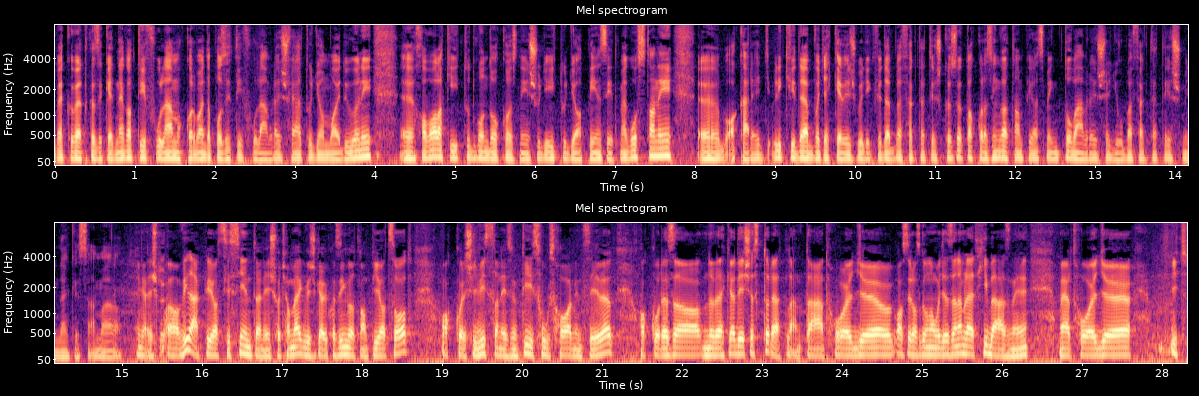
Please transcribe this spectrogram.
bekövetkezik, egy negatív hullám, akkor majd a pozitív hullámra is fel tudjon majd ülni. Ha valaki így tud gondolkozni, és ugye így tudja a pénzét megosztani, akár egy likvidebb vagy egy kevésbé likvidebb befektetés között, akkor az ingatlanpiac még továbbra is egy jó befektetés mindenki számára. Igen, és a világpiaci szinten is, hogyha megvizsgáljuk az ingatlanpiacot, akkor is így visszanézünk 10 20-30 évet, akkor ez a növekedés ez töretlen. Tehát, hogy azért azt gondolom, hogy ezzel nem lehet hibázni, mert hogy itt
